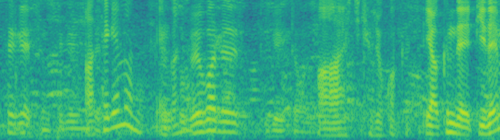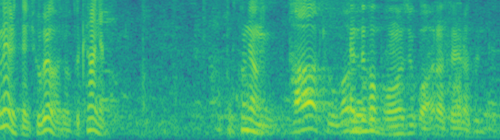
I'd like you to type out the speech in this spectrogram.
세개 지금 세 개인데 아세 개만 낸가? 조별 과제 두 개 있어 아 같겠다. 야 근데 비대면일 땐 조별 과제 어떻게 하냐? 그냥 다 교반 핸드폰 번호 주고 알아서 해라던데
